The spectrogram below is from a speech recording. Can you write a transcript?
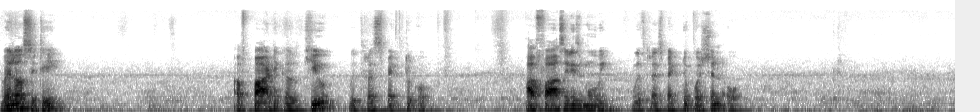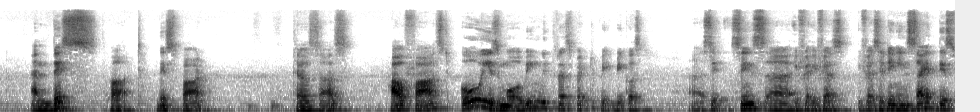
velocity of particle q with respect to O. How fast it is moving with respect to position O. And this part, this part tells us how fast O is moving with respect to P because uh, since uh, if, if, you're, if you're sitting inside this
